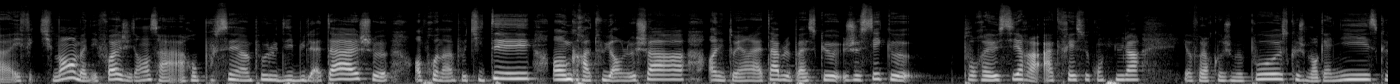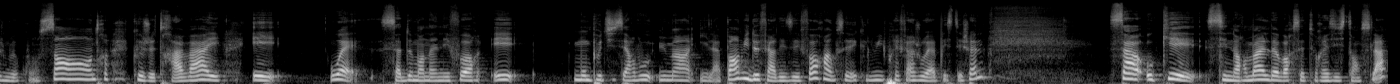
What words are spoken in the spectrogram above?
euh, effectivement, bah, des fois j'ai tendance à, repousser un peu le début de la tâche euh, en prenant un petit thé, en gratouillant le chat, en nettoyant la table, parce que je sais que pour réussir à créer ce contenu-là, il va falloir que je me pose, que je m'organise, que je me concentre, que je travaille. Et ouais, ça demande un effort et mon petit cerveau humain, il n'a pas envie de faire des efforts. Hein. Vous savez que lui, il préfère jouer à la PlayStation. Ça, ok, c'est normal d'avoir cette résistance-là,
